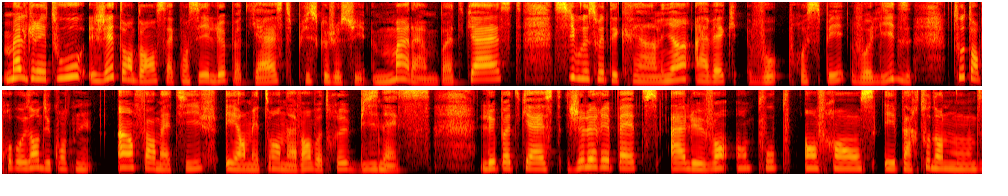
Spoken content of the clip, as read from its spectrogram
Malgré tout, j'ai tendance à conseiller le podcast puisque je suis Madame Podcast. Si vous souhaitez créer un lien avec vos prospects, vos leads, tout en proposant du contenu informatif et en mettant en avant votre business. Le podcast, je le répète, a le vent en poupe en France et partout dans le monde.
